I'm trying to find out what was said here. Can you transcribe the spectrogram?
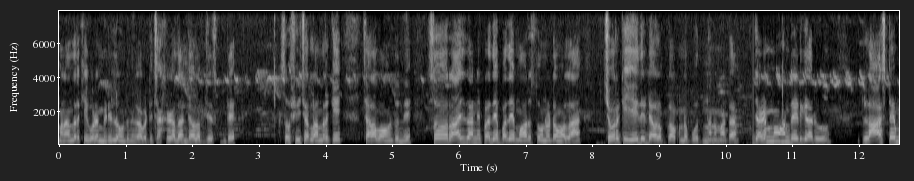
మనందరికీ కూడా మిడిల్లో ఉంటుంది కాబట్టి చక్కగా దాన్ని డెవలప్ చేసుకుంటే సో ఫ్యూచర్లో అందరికీ చాలా బాగుంటుంది. సో రాజధాని పదే పదే మారుస్తూ ఉండటం వల్ల చివరికి ఏది డెవలప్ కాకుండా పోతుందన్నమాట. జగన్మోహన్ రెడ్డి గారు లాస్ట్ టైం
